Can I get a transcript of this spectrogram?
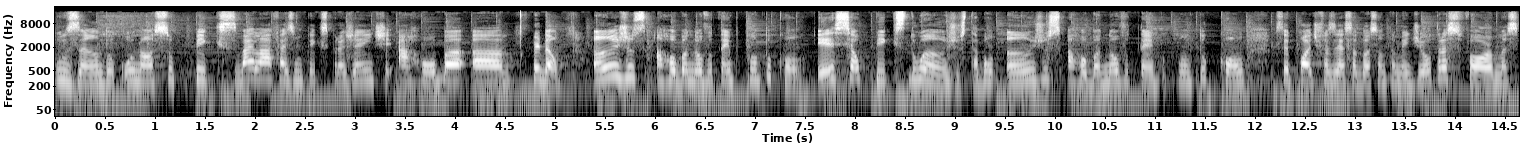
usando o nosso Pix. Vai lá, faz um Pix pra gente, arroba, uh, perdão, anjos, arroba novotempo.com. Esse é o Pix do Anjos, tá bom? Anjos, arroba novotempo.com. Você pode fazer essa doação também de outras formas,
